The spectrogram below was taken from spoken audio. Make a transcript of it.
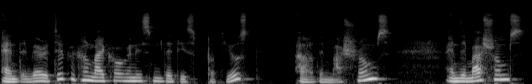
And a very typical microorganism that is produced are the mushrooms. And the mushrooms,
